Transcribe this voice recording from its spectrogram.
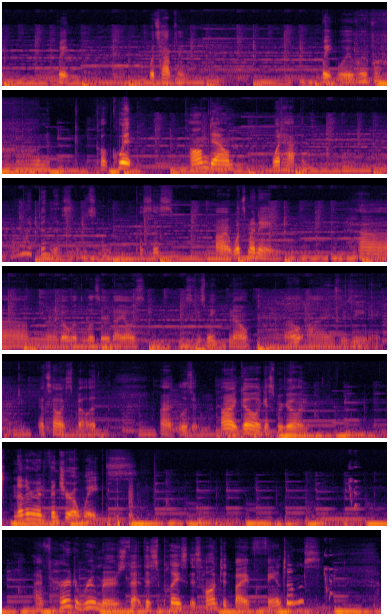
wait. What's happening? Wait, wait, wait, wait, wait, wait. Qu- Quit. Calm down. What happened? Oh my goodness. I'm just gonna press this. Alright, what's my name? I'm gonna go with lizard. I always. Excuse me? No. L I Z Z A R D. That's how I spell it. Alright, lizard. Alright, go. I guess we're going. Another adventure awaits. I've heard rumors that this place is haunted by phantoms?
